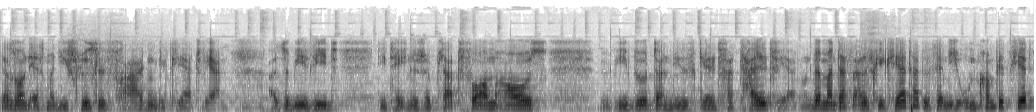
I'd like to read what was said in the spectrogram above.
Da sollen erstmal die Schlüsselfragen geklärt werden. Also wie sieht die technische Plattform aus? Wie wird dann dieses Geld verteilt werden? Und wenn man das alles geklärt hat, ist ja nicht unkompliziert,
